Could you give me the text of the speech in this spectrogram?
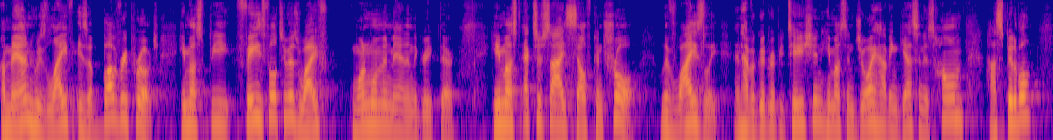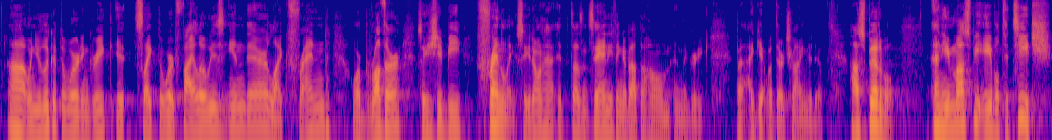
a man whose life is above reproach. He must be faithful to his wife, one woman man in the Greek there. He must exercise self-control live wisely, and have a good reputation. He must enjoy having guests in his home, hospitable. Uh, when you look at the word in Greek, it's like the word philo is in there, like friend or brother. So he should be friendly. So you don't have, it doesn't say anything about the home in the Greek, but I get what they're trying to do. Hospitable. And he must be able to teach.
